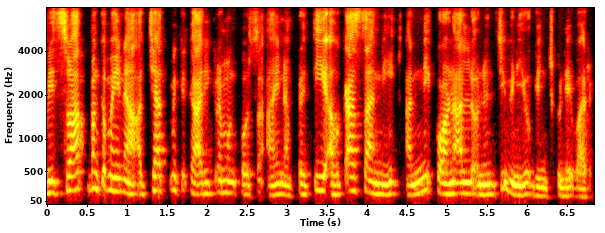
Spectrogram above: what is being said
విశ్వాత్మకమైన ఆధ్యాత్మిక కార్యక్రమం కోసం ఆయన ప్రతి అవకాశాన్ని అన్ని కోణాల్లో నుంచి వినియోగించుకునేవారు.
